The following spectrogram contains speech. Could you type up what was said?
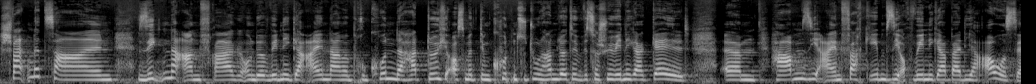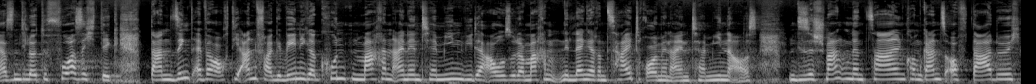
schwankende Zahlen, sinkende Anfrage und weniger Einnahme pro Kunde hat durchaus mit dem Kunden zu tun. Haben die Leute zum Beispiel weniger Geld? Ähm, haben sie einfach, geben sie auch weniger bei dir aus? Ja? Sind die Leute vorsichtig? Dann sinkt einfach auch die Anfrage. Weniger Kunden machen einen Termin wieder aus oder machen in längeren Zeiträumen einen Termin aus. Und diese schwankenden Zahlen kommen ganz oft dadurch,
